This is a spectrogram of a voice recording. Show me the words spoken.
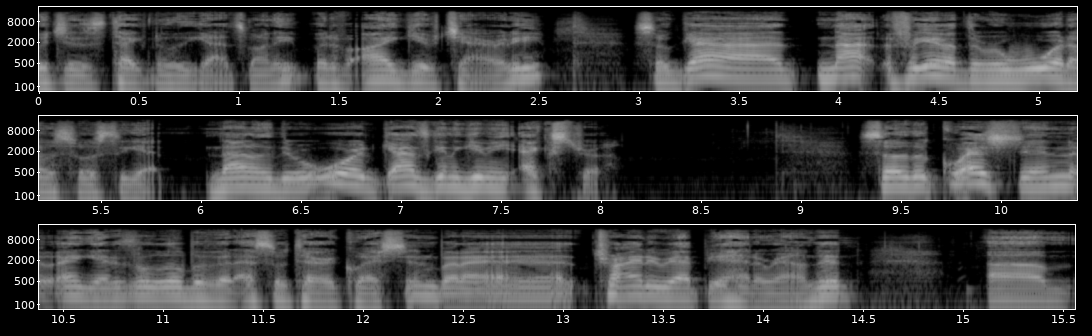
Which is technically God's money, but if I give charity, so God, not forget about the reward I'm supposed to get. Not only the reward, God's going to give me extra. So the question, again, it's a little bit of an esoteric question, but I uh, try to wrap your head around it. Um,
